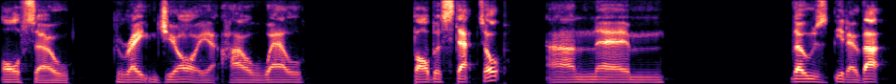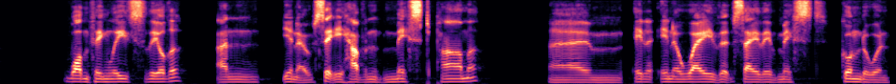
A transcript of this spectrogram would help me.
also great joy at how well Bobb has stepped up. And um, those, you know, that one thing leads to the other. And, you know, City haven't missed Palmer um, in, in a way that, say, they've missed Gundogan.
